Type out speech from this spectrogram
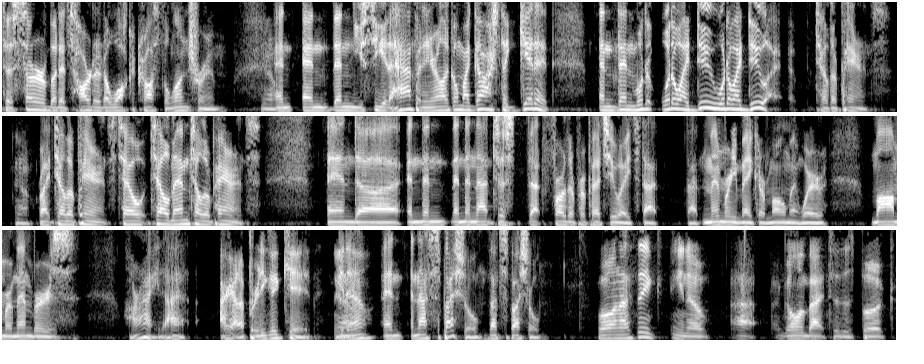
to serve, but it's harder to walk across the lunchroom. Yeah. And and then you see it happen, and you're like, oh my gosh, they get it. And then what do- what do I do? What do I do? I, tell their parents. Yeah. Right. Tell their parents. Tell tell them. Tell their parents and uh, and then and then that just that further perpetuates that that memory maker moment where mom remembers, all right, I I got a pretty good kid, you know, and and that's special. That's special. Well, and I think, you know, uh, going back to this book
